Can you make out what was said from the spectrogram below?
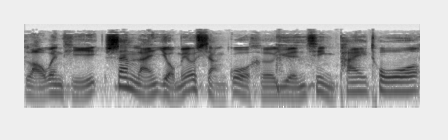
老问题，善兰有没有想过和元庆拍拖？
